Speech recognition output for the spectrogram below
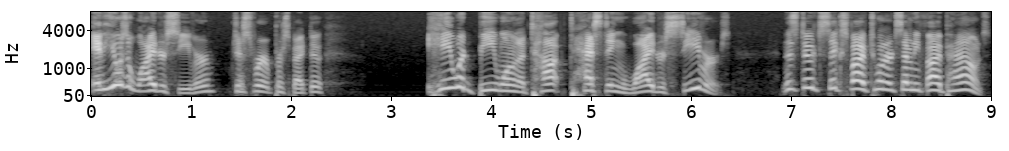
If he was a wide receiver, just for perspective, he would be one of the top testing wide receivers. This dude's 6'5, 275 pounds.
